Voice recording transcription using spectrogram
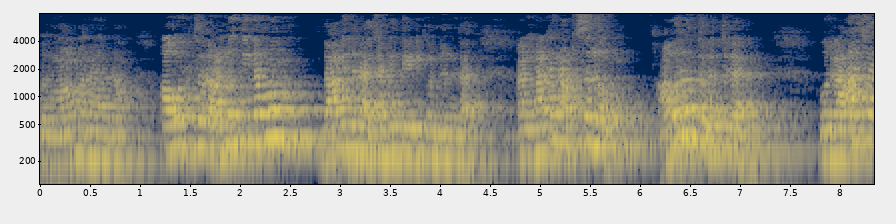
ஒரு மாமனார் தான். அவர் அனுதினமும் தாவித ராஜாவை தேடிக்கொண்டிருந்தார் அவன் மகன் அப்சலும் அவரும் துரத்துறார். ஒரு ராஜா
